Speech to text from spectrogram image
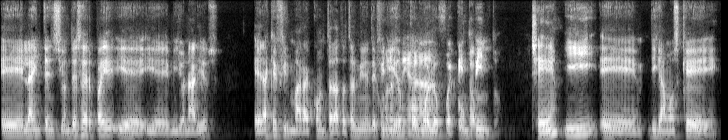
Eh, la intención de Serpa y, y de, y de Millonarios era que firmara contrato a término indefinido como lo fue con Pinto. Pinto. sí. Y eh, digamos que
